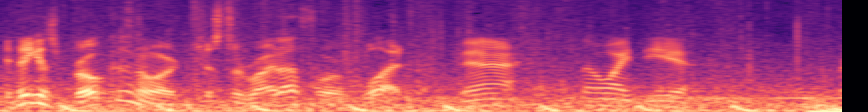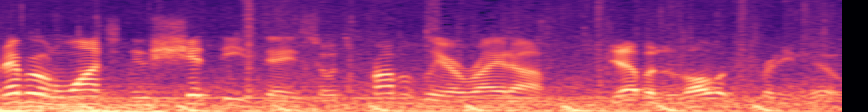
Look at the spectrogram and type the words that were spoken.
You think it's broken or just a write-off or what? Nah, no idea. But everyone wants new shit these days, so it's probably a write-off. Yeah, but it all looks pretty new.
